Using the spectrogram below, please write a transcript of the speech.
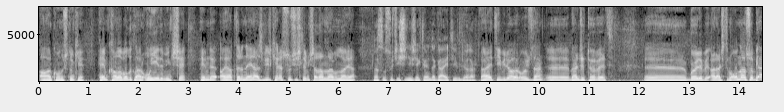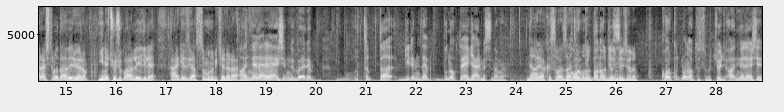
ağır konuştun ki hem kalabalıklar 17 bin kişi hem de hayatlarında en az bir kere suç işlemiş adamlar bunlar ya. Nasıl suç işleyeceklerini de gayet iyi biliyorlar. Gayet iyi biliyorlar o yüzden e, bence tövbe et. E, böyle bir araştırma. Ondan sonra bir araştırma daha veriyorum. Yine çocuklarla ilgili. Herkes yazsın bunu bir kenara. Annelere şimdi böyle bu tıpta bilimde bu noktaya gelmesin ama. Ne alakası var zaten bunun Korkutma tıpla noktası. bilimle canım. Korkutma noktası bu. Çocuk, anneler şey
